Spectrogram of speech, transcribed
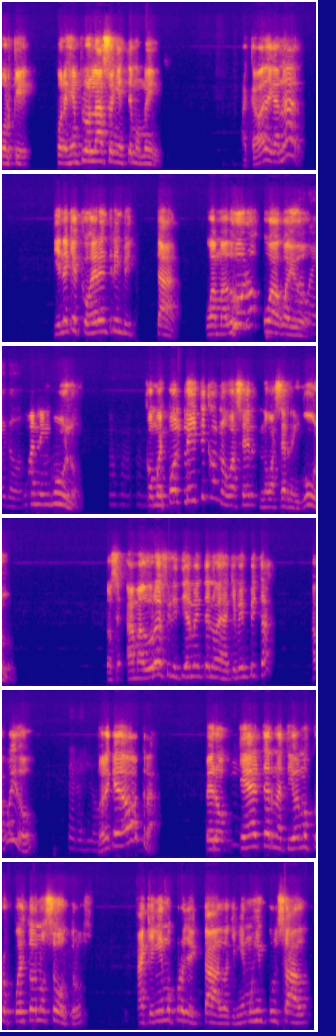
Porque, por ejemplo, Lazo en este momento acaba de ganar. Tiene que escoger entre invitar o a Maduro o a Guaidó, o a, ninguno. Como es político, no va a ser, no va a ser ninguno. Entonces, a Maduro definitivamente no es a quién me invita, a Guaidó. no le queda otra. Pero, ¿qué alternativa hemos propuesto nosotros? ¿A quién hemos proyectado? ¿A quién hemos impulsado?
